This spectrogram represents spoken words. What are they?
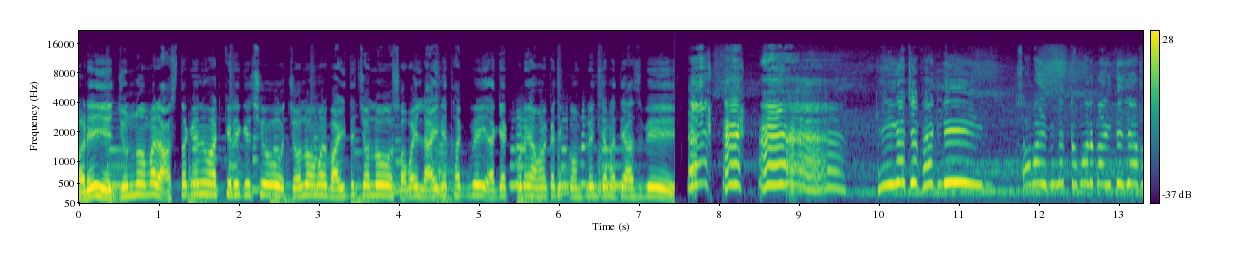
আরে, এর জন্য আমার রাস্তা কেন আটকে রেখেছো? চলো আমার বাড়িতে চলো, সবাই লাইনে থাকবে, এক এক করে আমার কাছে কমপ্লেন জানাতে আসবে। ঠিক আছে, ফ্যাগলিন, সবাই মিলে তোমার বাড়িতে যাব।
